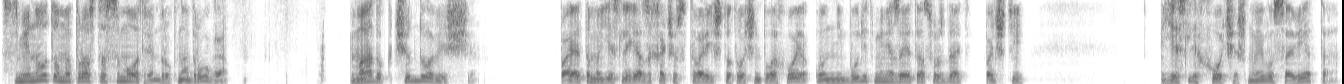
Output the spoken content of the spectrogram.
с минуту мы просто смотрим друг на друга. Мадук — чудовище. Поэтому, если я захочу сотворить что-то очень плохое, он не будет меня за это осуждать. Почти. Если хочешь моего совета,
